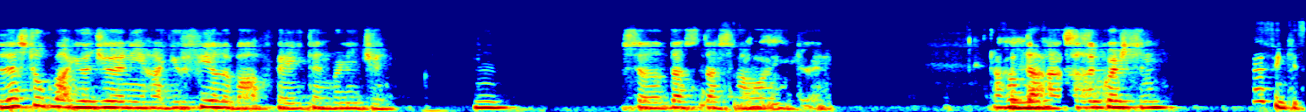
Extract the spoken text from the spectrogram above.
let's talk about your journey, how you feel about faith and religion. Mm. So that's, that's how I'm doing. I hope that answers the question. I think it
